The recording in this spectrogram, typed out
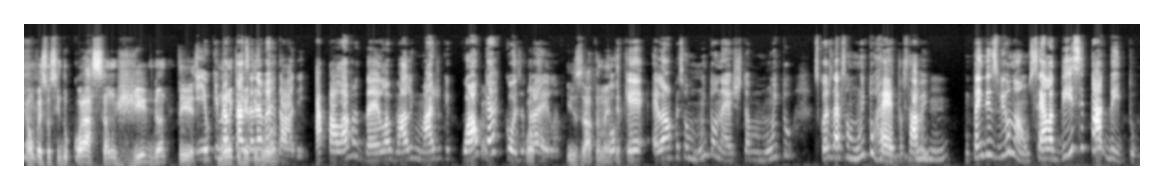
é uma pessoa assim do coração gigantesco. E o que Mel muita tá dizendo é boa. verdade. A palavra dela vale mais do que qualquer coisa Qual- pra ela. Exatamente. Porque então. ela é uma pessoa muito honesta, muito. As coisas dela são muito retas, sabe? Uhum. Não tem desvio, não. Se ela disse, tá dito.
